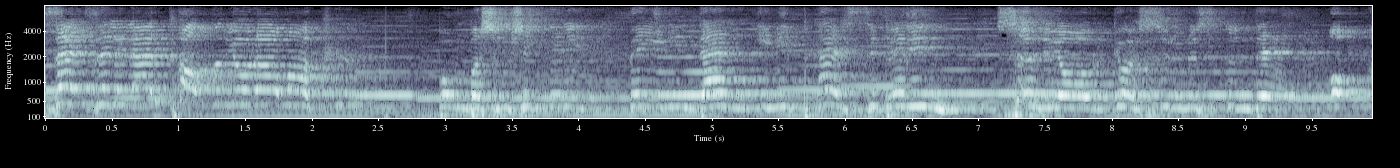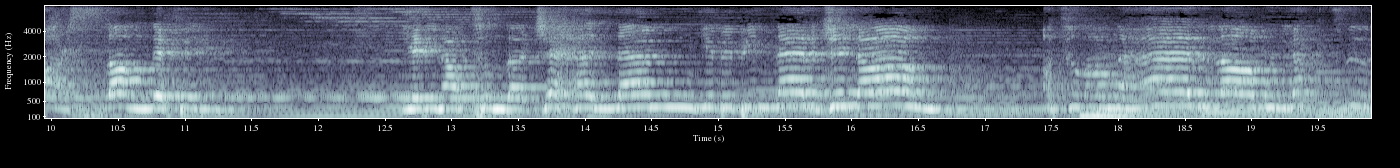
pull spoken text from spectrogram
zelzeleler kaldırıyor amakı. Bomba şimşekleri beyninden inip her siperin sönüyor göğsünün üstünde o arslan neferin. Yerin altında cehennem gibi binlerce lam Atılan her lamın yaktı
